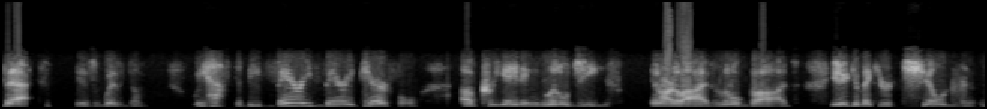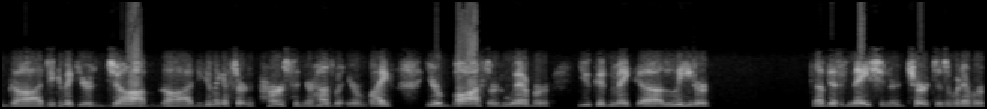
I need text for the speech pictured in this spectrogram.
That is wisdom. we have to be very, very careful of creating little g's in our lives, little gods. You know, you can make your children gods. You can make your job God. You can make a certain person, your husband, your wife, your boss, or whoever. You could make a leader of this nation or churches or whatever,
